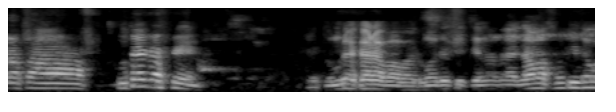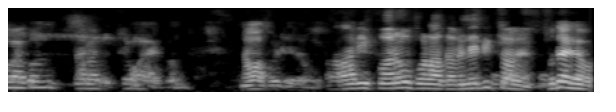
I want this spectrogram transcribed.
চাচা কোথায় যাচ্ছেন? তোমরা কারা বাবা? তোমাদের তো চেনা নামাজ যাব এখন তারাবির সময় এখন। নামাজ উঠে যাব। আমি পরেও পড়া যাবে না। চলেন কোথায় যাব?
